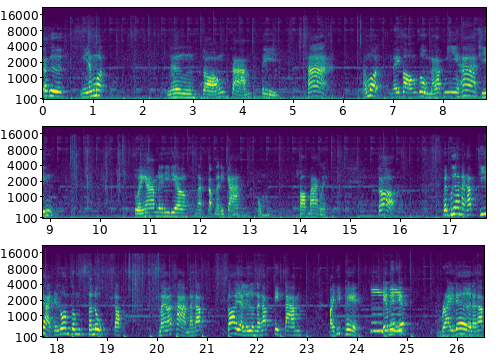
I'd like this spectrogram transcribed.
ก็คือมีทั้งหมดหนึ่งสองสามสี่ห้า ทั้งหมดในซองสุ่มนะครับมีห้าชิ้น สวยงามเลยทีเดียวนะกับนาฬิกาผมชอบมากเลย ก็เพื่อนๆนะครับที่อยากจะร่วมสนุกกับนายมะขามนะครับ ก็อย่าลืมนะครับติดตามไปที่เพจ MNF Rider นะครับ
